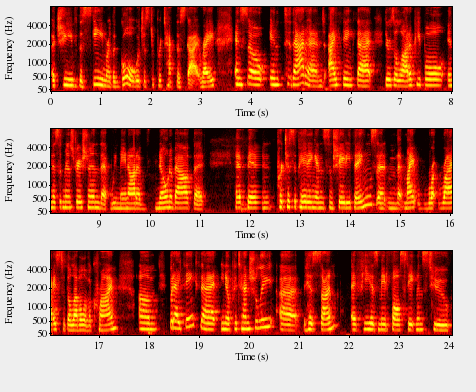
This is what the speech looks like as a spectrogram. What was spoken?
achieve the scheme or the goal, which is to protect this guy, right? And so, in to that end, I think that there's a lot of people in this administration that we may not have known about that have been participating in some shady things that, that might r- rise to the level of a crime. Um, but I think that, you know, potentially uh, his son, if he has made false statements to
